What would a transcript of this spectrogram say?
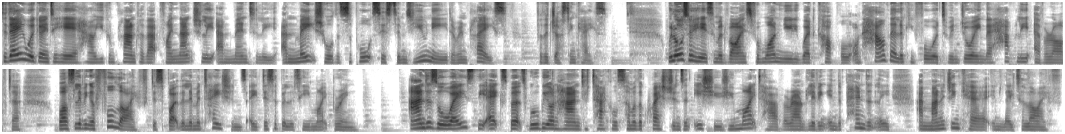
Today, we're going to hear how you can plan for that financially and mentally and make sure the support systems you need are in place for the just in case. We'll also hear some advice from one newlywed couple on how they're looking forward to enjoying their happily ever after whilst living a full life despite the limitations a disability might bring. And as always, the experts will be on hand to tackle some of the questions and issues you might have around living independently and managing care in later life.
